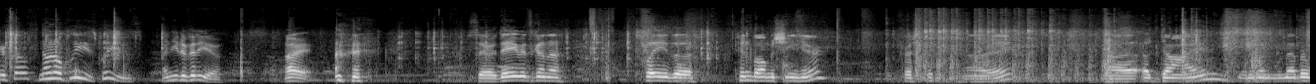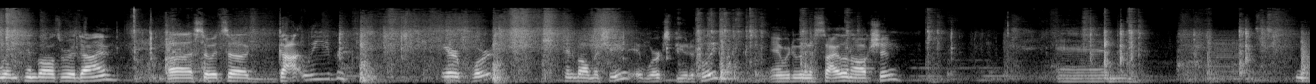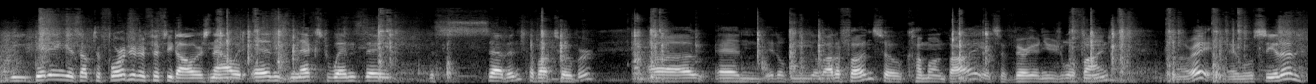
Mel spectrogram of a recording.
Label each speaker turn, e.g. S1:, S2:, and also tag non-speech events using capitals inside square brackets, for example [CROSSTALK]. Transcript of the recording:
S1: yourself? No, no, please, please. I need a video. All right. [LAUGHS] so David's gonna play the pinball machine here. Press the. All right. Uh, a dime. Anyone remember when pinballs were a dime? Uh, so it's a Gottlieb Airport pinball machine. It works beautifully, and we're doing a silent auction. And the bidding is up to $450 now. It ends next Wednesday, the 7th of October. Uh, and it'll be a lot of fun, so come on by. It's a very unusual find. All right, and we'll see you then.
